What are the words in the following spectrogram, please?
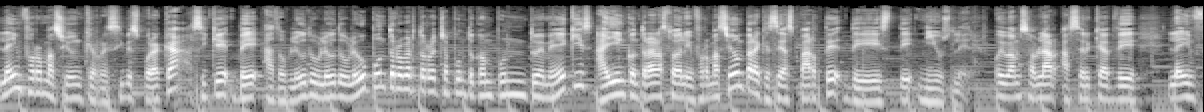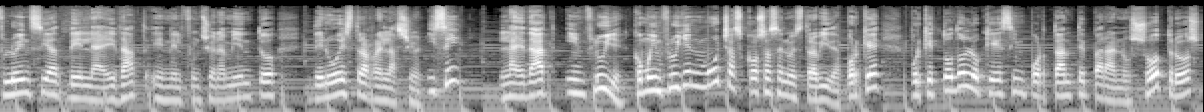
la información que recibes por acá. Así que ve a www.robertorocha.com.mx, ahí encontrarás toda la información para que seas parte de este newsletter. Hoy vamos a hablar acerca de la influencia de la edad en el funcionamiento de nuestra relación. Y sí, la edad influye, como influyen muchas cosas en nuestra vida. ¿Por qué? Porque todo lo que es importante para nosotros,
